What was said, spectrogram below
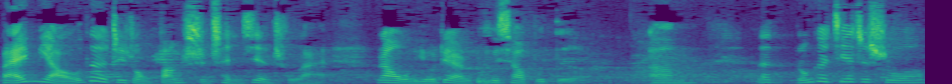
白描的这种方式呈现出来，让我有点哭笑不得。嗯，那荣格接着说，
